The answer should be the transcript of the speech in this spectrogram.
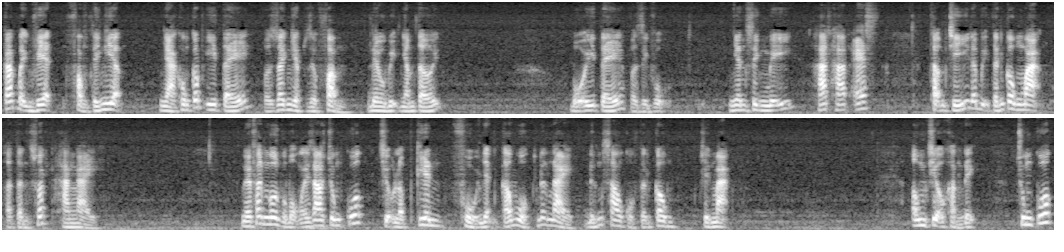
các bệnh viện, phòng thí nghiệm, nhà cung cấp y tế và doanh nghiệp dược phẩm đều bị nhắm tới. Bộ Y tế và Dịch vụ Nhân sinh Mỹ HHS thậm chí đã bị tấn công mạng ở tần suất hàng ngày. Người phát ngôn của Bộ Ngoại giao Trung Quốc Triệu Lập Kiên phủ nhận cáo buộc nước này đứng sau cuộc tấn công trên mạng. Ông Triệu khẳng định Trung Quốc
